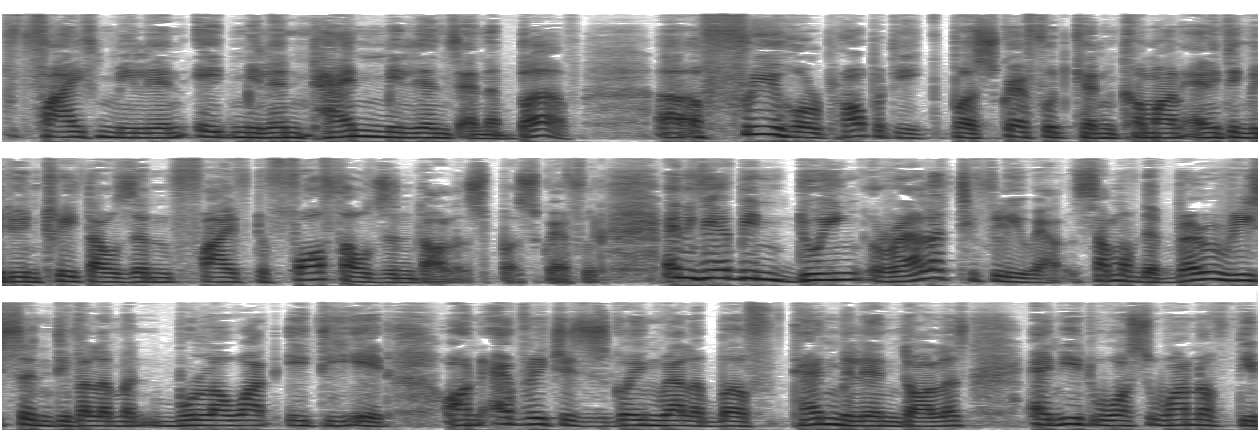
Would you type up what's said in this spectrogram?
5 million, 8 million, 10 millions and above. Uh, a freehold property per square foot can command anything between 3,005 to $4,000 per square foot. And we have been doing relatively well. Some of the very recent development, Boulevard 88, on average is going well above $10 million. And it was one of the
